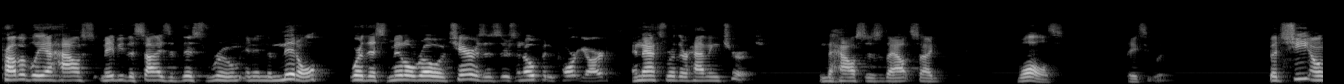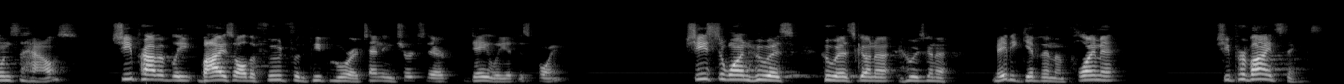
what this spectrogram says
Probably a house maybe the size of this room, and in the middle where this middle row of chairs is, there's an open courtyard, and that's where they're having church. And the house is the outside walls, basically. But she owns the house. She probably buys all the food for the people who are attending church there daily at this point. She's the one who is who is gonna who is gonna maybe give them employment. She provides things.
